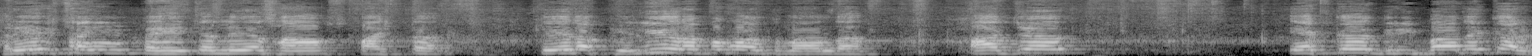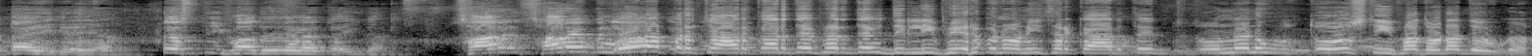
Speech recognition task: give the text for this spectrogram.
ਹਰੇਕ ਥਾਈਂ ਪੈਸੇ ਚੱਲੇ ਆ ਸਾਫ਼ ਸਪਸ਼ਟ। ਤੇ ਇਹਦਾ ਫੇਲੀਅਰ ਆ ਭਗਵੰਤ ਮਾਨ ਦਾ। ਅੱਜ ਇੱਕ ਗਰੀਬਾਂ ਦੇ ਘਰ ਢਾਏ ਗਏ ਆ, ਅਸਤੀਫਾ ਦੇ ਦੇਣਾ ਚਾਹੀਦਾ। ਸਾਰੇ ਸਾਰੇ ਪੰਜਾਬ ਦੇ- ਪ੍ਰਚਾਰ ਕਰਦੇ ਫਿਰਦੇ ਵੀ ਦਿੱਲੀ ਫੇਰ ਬਣਾਉਣੀ ਸਰਕਾਰ ਤੇ ਉਹਨਾਂ ਨੂੰ ਉਹ ਅਸਤੀਫਾ ਥੋੜਾ ਦੇਊਗਾ।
